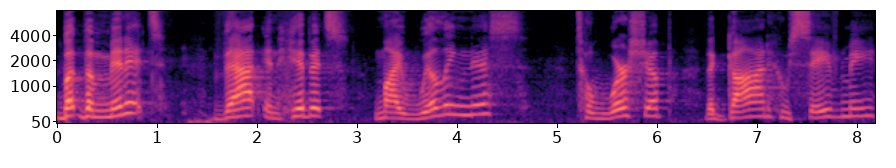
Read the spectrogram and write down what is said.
But the minute that inhibits my willingness to worship the God who saved me,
